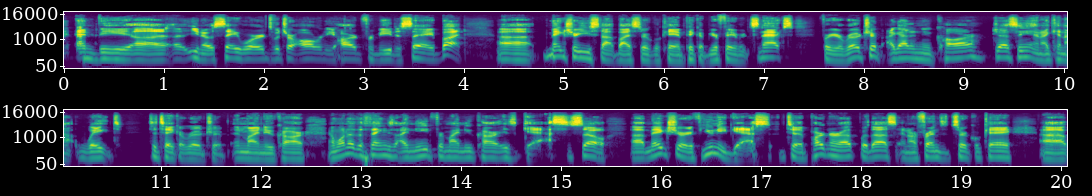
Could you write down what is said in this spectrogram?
and be, uh, you know, say words which are already hard for me to say. But uh, make sure you stop by Circle K and pick up your favorite snacks for your road trip. I got a new car, Jesse, and I cannot wait to take a road trip in my new car. And one of the things I need for my new car is gas. So uh, make sure if you need gas to partner up with us and our friends at Circle K. Uh,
